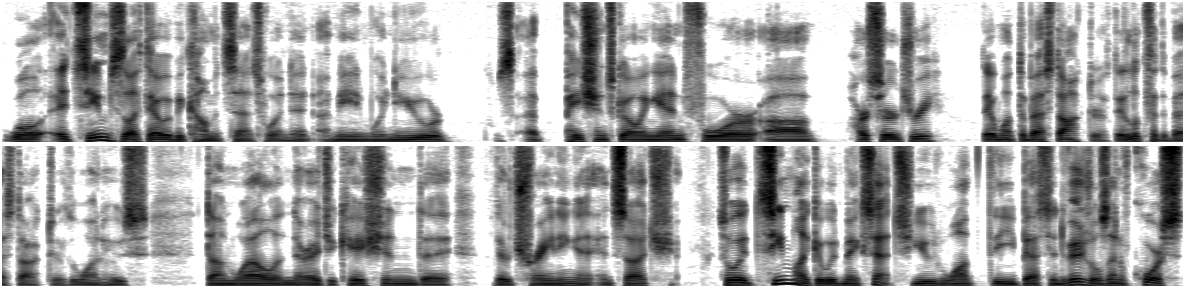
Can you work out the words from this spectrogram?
Well, it seems like that would be common sense, wouldn't it? I mean, when you are uh, patients going in for, uh, heart surgery, they want the best doctor. They look for the best doctor, the one who's done well in their education, the, their training, and, and such. So it seemed like it would make sense. You'd want the best individuals. And of course,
